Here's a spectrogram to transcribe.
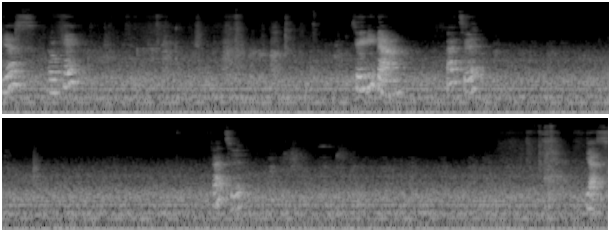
Yes, okay. Sadie down. That's it. That's it. Yes.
